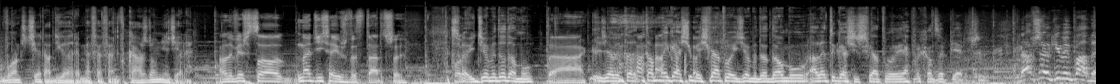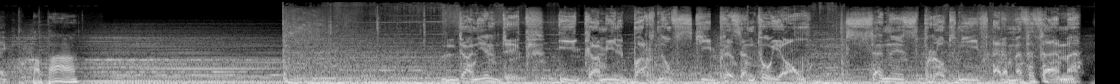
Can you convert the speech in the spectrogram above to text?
włączcie radio RMF FM w każdą niedzielę. Ale wiesz co, na dzisiaj już wystarczy. Co, idziemy do domu? Tak. Idziemy, to, to my gasimy światło, idziemy do domu, ale ty gasisz światło, ja wychodzę pierwszy. Na wszelki wypadek! Pa, pa. Daniel Dyk i Kamil Barnowski prezentują Sceny zbrodni w RMFFM.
